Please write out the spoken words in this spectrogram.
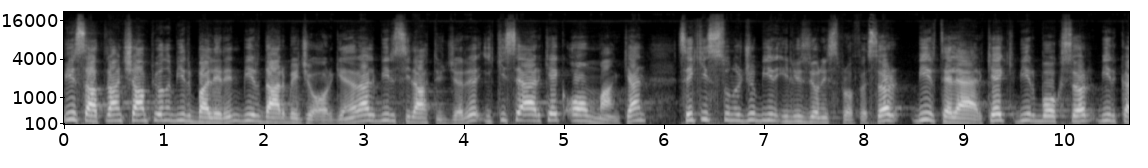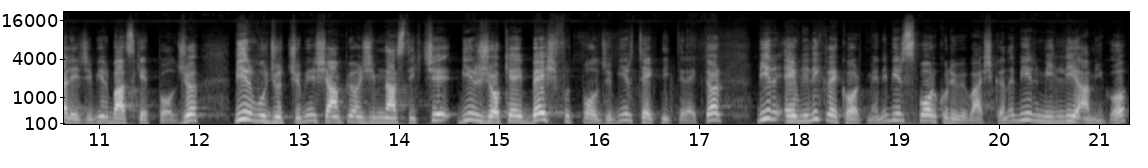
bir satranç şampiyonu, bir balerin, bir darbeci orgeneral, bir silah tüccarı, ikisi erkek, 10 manken, 8 sunucu, bir illüzyonist profesör, bir teleerkek, bir boksör, bir kaleci, bir basketbolcu, bir vücutçu, bir şampiyon jimnastikçi, bir jokey, 5 futbolcu, bir teknik direktör, bir evlilik rekortmeni, bir spor kulübü başkanı, bir milli amigo,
